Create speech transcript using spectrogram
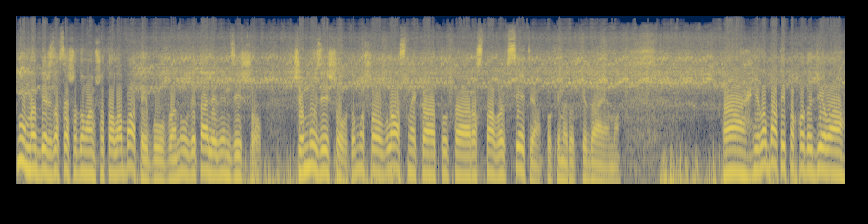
Ну, ми більш за все, що думаємо, що то лобатий був. Ну, у Віталія він зійшов. Чому зійшов? Тому що власника тут е, розставив сеті, поки ми тут кидаємо. Е, І лобатий, по ходу діла,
